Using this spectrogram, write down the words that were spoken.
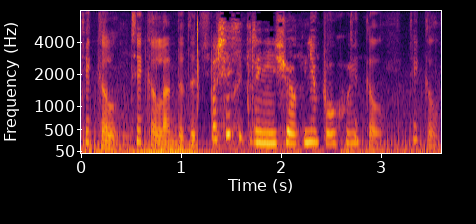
Tickle, tickle under the chin. Пошлите like- тройничок, мне похуй. Tickle, tickle.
